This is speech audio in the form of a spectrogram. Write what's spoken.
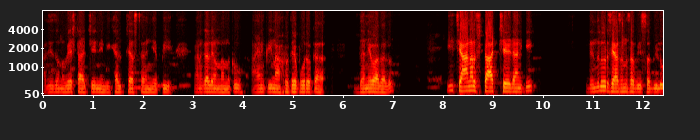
అదేదో నువ్వే స్టార్ట్ చేయి నేను నీకు హెల్ప్ చేస్తానని చెప్పి వెనకాలే ఉన్నందుకు ఆయనకి నా హృదయపూర్వక ధన్యవాదాలు. ఈ ఛానల్ స్టార్ట్ చేయడానికి దెందులూరు శాసనసభ సభ్యులు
